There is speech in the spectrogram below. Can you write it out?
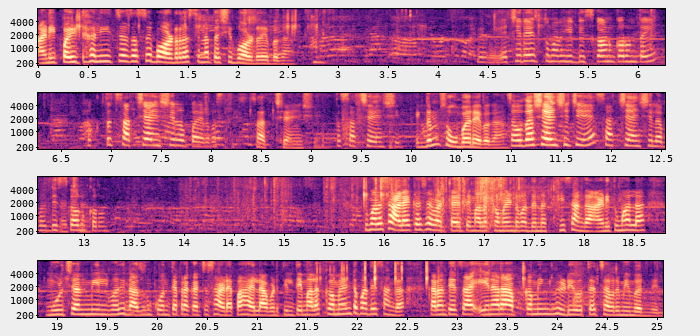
आणि पैठणीचं जसं बॉर्डर असते ना तशी बॉर्डर आहे बघा. याची रेंज तुम्हाला ही डिस्काउंट करून ताई फक्त सातशे ऐंशी रुपयाला बसते. सातशे ऐंशी. फक्त सातशे ऐंशी. एकदम सोबर आहे बघा. चौदाशे ऐंशीची आहे सातशे ऐंशीला डिस्काउंट करून. तुम्हाला साड्या कशा वाटताय ते मला कमेंटमध्ये नक्की सांगा. आणि तुम्हाला मूळचंद मिलमधील अजून कोणत्या प्रकारच्या साड्या पाहायला आवडतील ते मला कमेंटमध्ये सांगा. कारण त्याचा येणारा अपकमिंग व्हिडिओ त्याच्यावर मी बनवेल.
